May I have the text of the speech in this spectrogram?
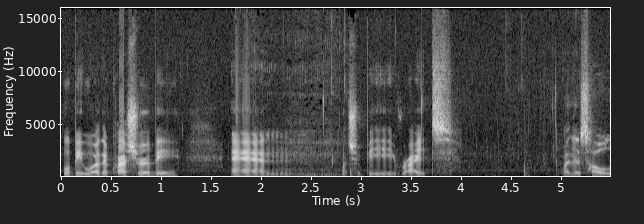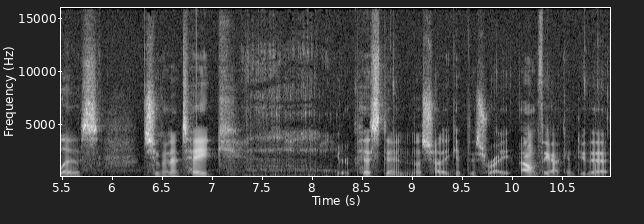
will be where the crusher will be, and what should be right where this hole is. So you're gonna take your piston. Let's try to get this right. I don't think I can do that.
